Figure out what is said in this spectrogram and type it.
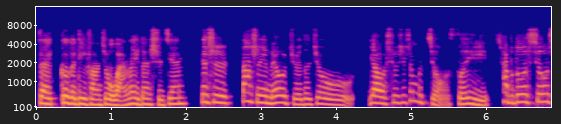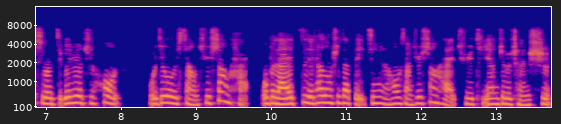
在各个地方就玩了一段时间。但是当时也没有觉得就要休息这么久，所以差不多休息了几个月之后，我就想去上海。我本来字节跳动是在北京，然后我想去上海去体验这个城市，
